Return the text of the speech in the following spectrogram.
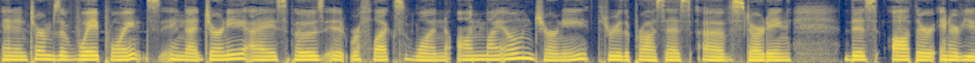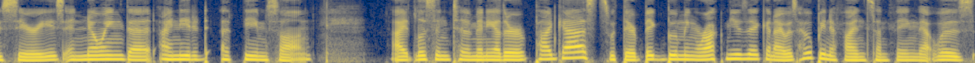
And in terms of waypoints in that journey, I suppose it reflects one on my own journey through the process of starting this author interview series and knowing that I needed a theme song. I'd listened to many other podcasts with their big booming rock music, and I was hoping to find something that was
